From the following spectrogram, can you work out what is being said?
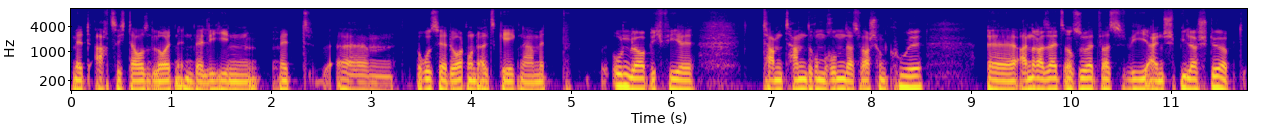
mit 80.000 Leuten in Berlin, mit ähm, Borussia Dortmund als Gegner, mit unglaublich viel Tamtam -Tam drumherum, das war schon cool. Äh, andererseits auch so etwas wie ein Spieler stirbt.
